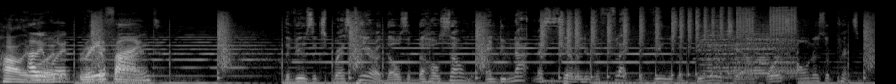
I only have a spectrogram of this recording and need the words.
Hollywood redefined. The views expressed here are those of the host only and do not necessarily reflect the views of BHL or its owners or principals.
